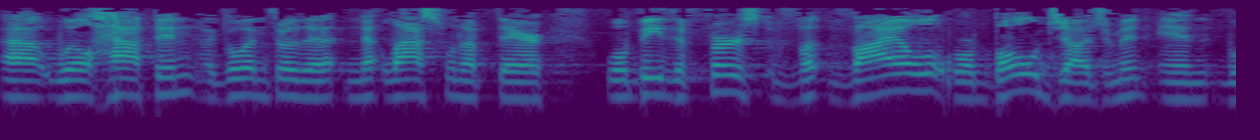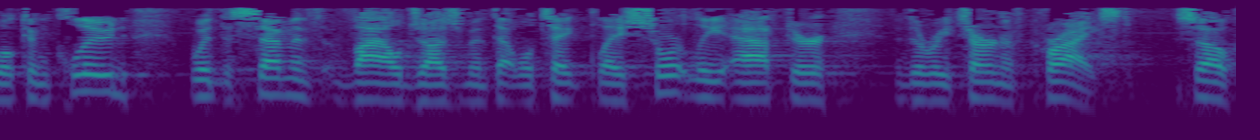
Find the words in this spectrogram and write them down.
uh, will happen, I'll go ahead and throw the last one up there, will be the first vial or bowl judgment, and we'll conclude with the seventh vial judgment that will take place shortly after the return of Christ. So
